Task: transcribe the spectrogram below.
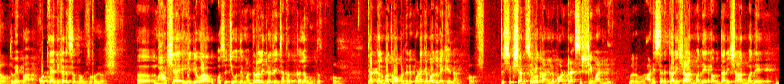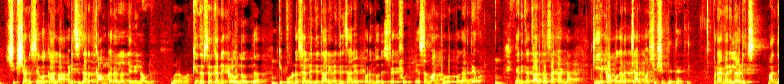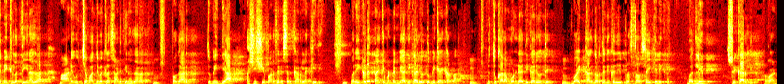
हो. तुम्ही पहा. कोणत्याही अधिकारी वागतो हो. महाशय हे जेव्हा उपसचिव होते मंत्रालय जेव्हा त्यांच्या हातात कलम होतं हो. त्या कलमाचा वापर त्याने कोणाच्या बाजूने केला? हो. तर शिक्षण सेवक आणलं कॉन्ट्रॅक्ट सिस्टीम आणली. बरोबर. आणि सरकारी शाळांमध्ये अनुदानित शाळांमध्ये शिक्षण सेवकाला अडीच हजारात काम करायला त्यांनी लावलं. बरोबर. केंद्र सरकारने कळवलं होतं की पूर्ण सॅलरी देता आली नाही तरी चालेल परंतु रिस्पेक्टफुल हे सन्मानपूर्वक पगार द्यावा. याने त्याचा अर्थ असा काढला की एका पगारात चार पाच शिक्षक देता येतील. प्रायमरीला अडीच माध्यमिकला तीन हजार आणि उच्च माध्यमिकला साडेतीन हजारात. पगार तुम्ही द्या अशी शिफारस सरकारला केली. बरं इकडेच नाही ते म्हणते मी अधिकारी होतो मी काय करणार? तुकाराम मुंडे अधिकारी होते. वाईट कागदावर त्यांनी कधी प्रस्ताव सही केली का? बदली स्वीकारली. पण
